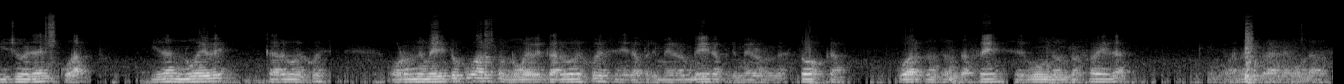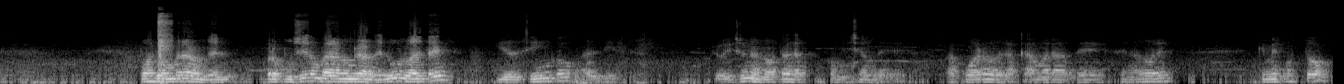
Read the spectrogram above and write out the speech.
y yo era el cuarto. Y eran nueve cargos de juez. Orden de mérito cuarto, nueve cargos de jueces, era primero en Vera, primero en Las Tosca, cuarto en Santa Fe, segundo en Rafaela, que me van a nombrar en algún lado. Pues nombraron propusieron para nombrar del 1 al 3 y del 5 al 10. Yo hice una nota a la comisión de acuerdo de la Cámara de Senadores que me costó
